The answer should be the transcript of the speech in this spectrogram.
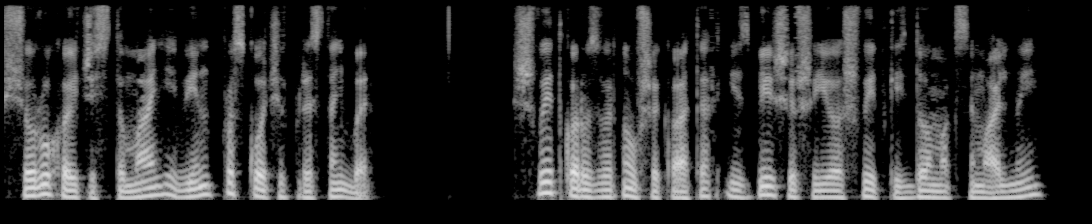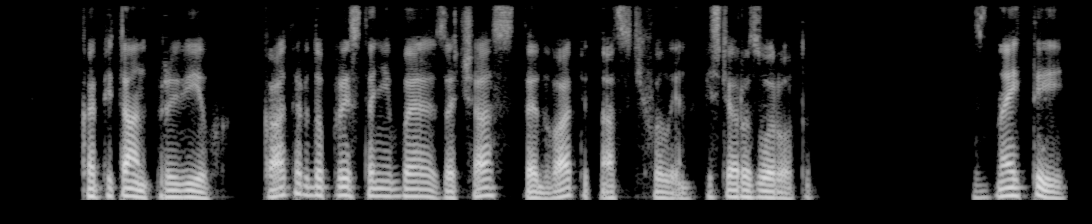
що, рухаючись в тумані, він проскочив пристань Б. Швидко розвернувши катер і збільшивши його швидкість до максимальної, капітан привів катер до пристані Б за час Т2 15 хвилин після розвороту. Знайти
